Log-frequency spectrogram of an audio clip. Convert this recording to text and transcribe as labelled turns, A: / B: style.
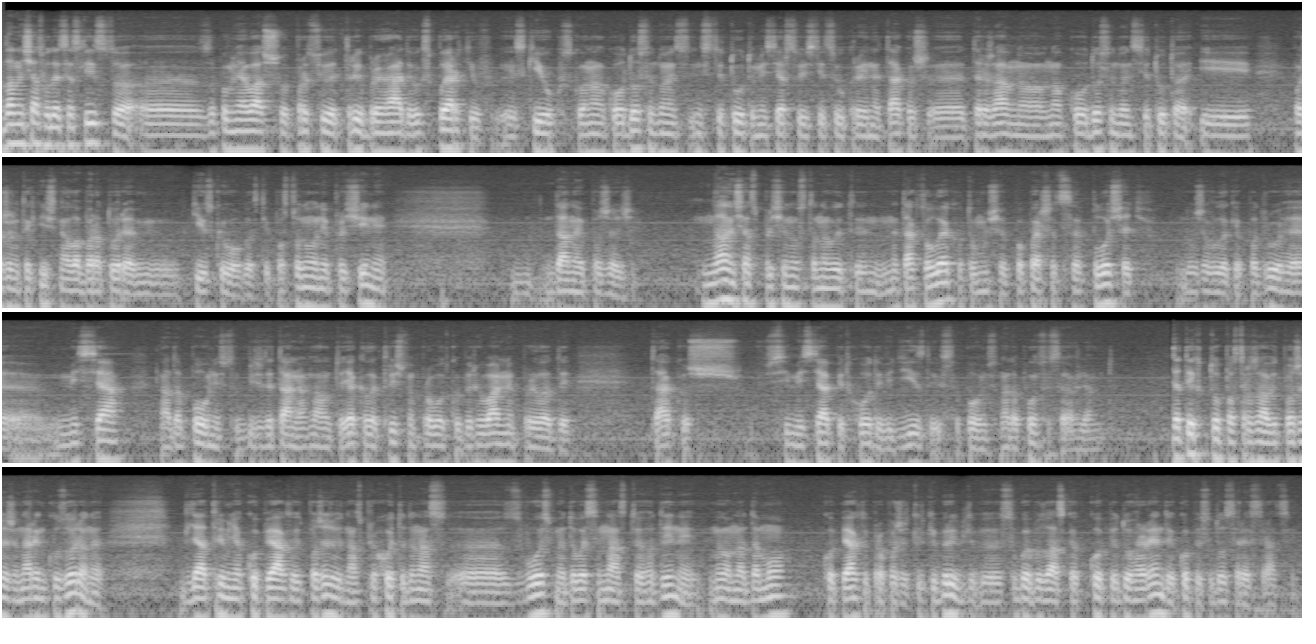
A: даний час ведеться слідство. Е, Запевняю вас, що працює три бригади експертів з Київського науково-дослідного інституту Міністерства юстиції України, також е, Державного науково-дослідного інституту і пожежно-технічна лабораторія Київської області по встановленню причини даної пожежі. На даний час причину встановити не так то легко, тому що, по-перше, це площадь дуже велика, по-друге, місця. Треба повністю більш детально глянути, як електричну проводку, біргувальні прилади, також всі місця, підходи, від'їзди і все повністю. Треба повністю все оглянути. Для тих, хто постраждав від пожежі на ринку Зоряне, для отримання копії акту від пожежі від нас приходьте до нас е, з 8 до 18 години. Ми вам надамо копію акту про пожежу. Тільки беріть е, з собою, будь ласка, копію договору оренди копію свідоцтва реєстрації.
